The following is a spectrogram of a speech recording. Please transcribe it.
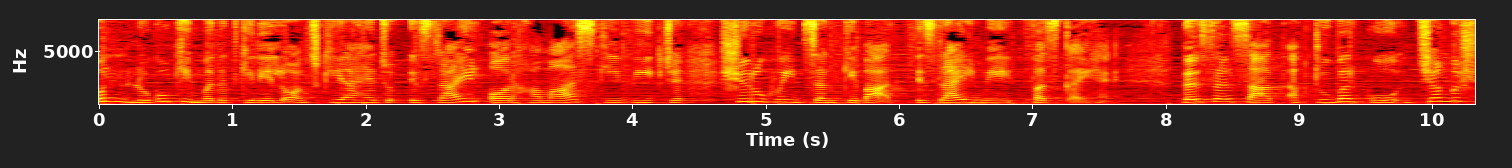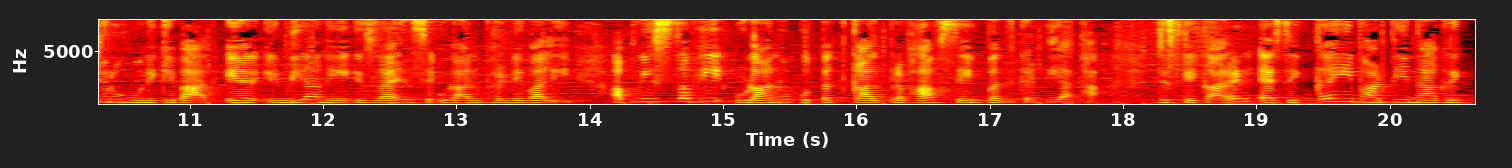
उन लोगों की मदद के लिए लॉन्च किया है जो इसराइल और हमास के बीच शुरू हुई जंग के बाद इसराइल में फंस गए हैं। दरअसल 7 अक्टूबर को जंग शुरू होने के बाद एयर इंडिया ने इसराइल से उड़ान भरने वाली अपनी सभी उड़ानों को तत्काल प्रभाव से बंद कर दिया था, जिसके कारण ऐसे कई भारतीय नागरिक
